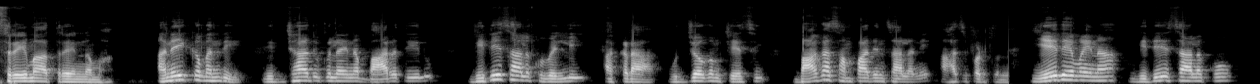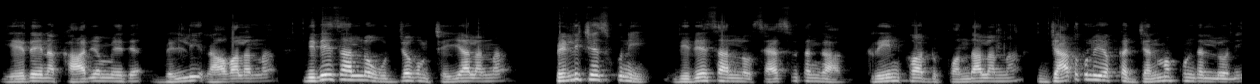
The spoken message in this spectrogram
శ్రీమాత్రే నమ. అనేక మంది విద్యాధికులైన భారతీయులు విదేశాలకు వెళ్ళి అక్కడ ఉద్యోగం చేసి బాగా సంపాదించాలని ఆశపడుతున్నారు. ఏదేమైనా విదేశాలకు ఏదైనా కార్యం మీద వెళ్ళి రావాలన్నా విదేశాల్లో ఉద్యోగం చెయ్యాలన్నా పెళ్ళి చేసుకుని విదేశాల్లో శాశ్వతంగా గ్రీన్ కార్డు పొందాలన్నా జాతకుల యొక్క జన్మ కుండల్లోని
